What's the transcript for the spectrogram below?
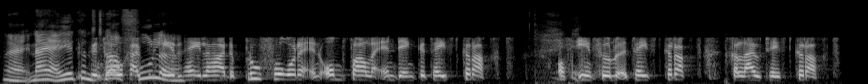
Nee, nou ja, je Je kunt, kunt het wel hooguit een keer voelen. een hele harde ploef horen en omvallen en denken het heeft kracht. Of invullen het heeft kracht. Geluid heeft kracht.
